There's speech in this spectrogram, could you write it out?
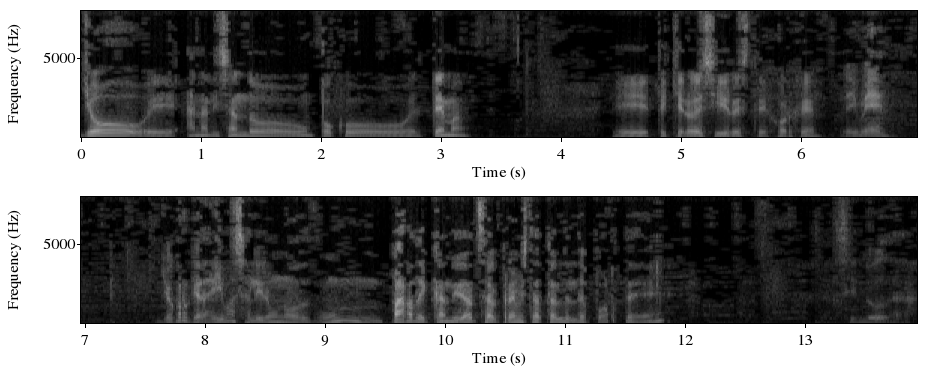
yo eh, analizando un poco el tema, eh, te quiero decir, este Jorge. Dime. Yo creo que de ahí va a salir uno, un par de candidatos al Premio Estatal del Deporte, ¿eh? Sin duda.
